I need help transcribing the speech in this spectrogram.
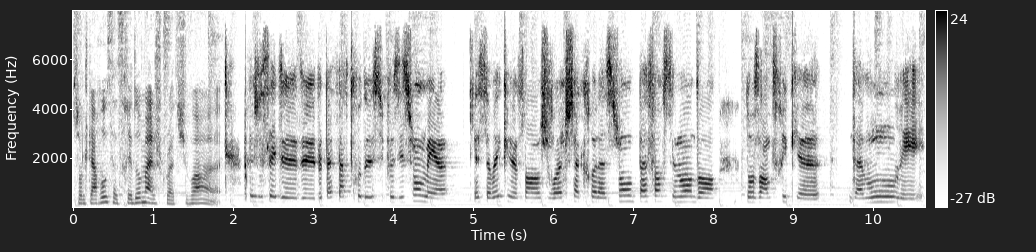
sur le carreau. Ça serait dommage, quoi, tu vois. Après j'essaie de, de de pas faire trop de suppositions, mais euh, mais c'est vrai que enfin je vois chaque relation pas forcément dans dans un truc euh, d'amour et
